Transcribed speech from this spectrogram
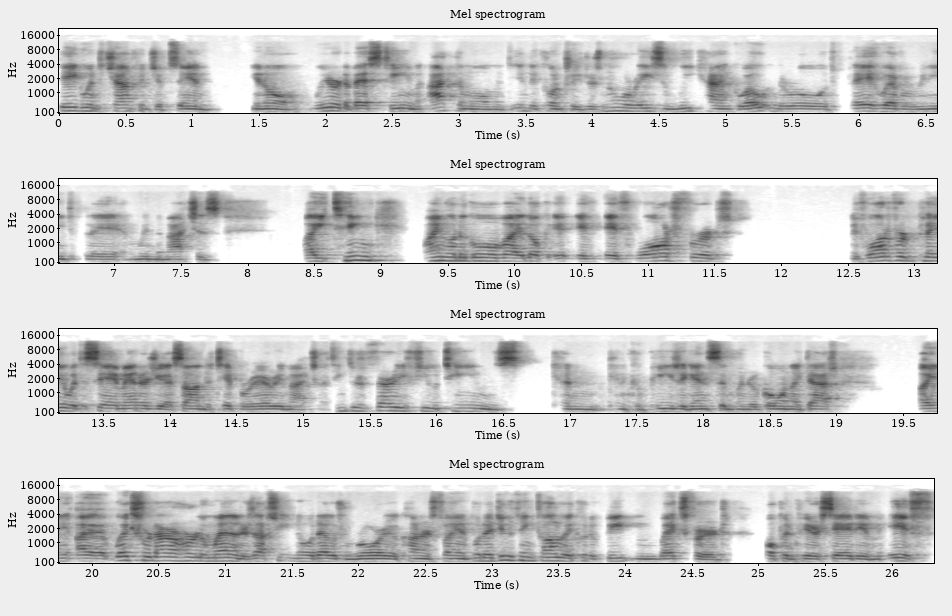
they go into championship saying, you know, we're the best team at the moment in the country. There's no reason we can't go out on the road, play whoever we need to play, and win the matches. I think I'm going to go by look if, if Waterford if Waterford play with the same energy I saw in the Tipperary match, I think there's very few teams can can compete against them when they're going like that. I, I, Wexford are hurling well. There's absolutely no doubt, and Rory O'Connor's flying. But I do think Galway could have beaten Wexford up in Pearse Stadium if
